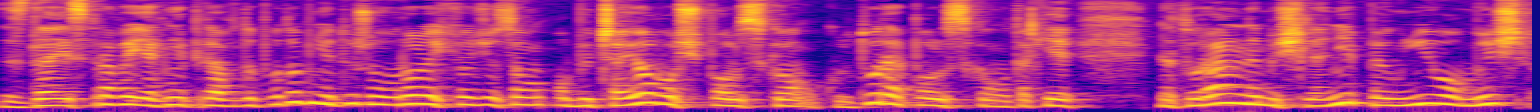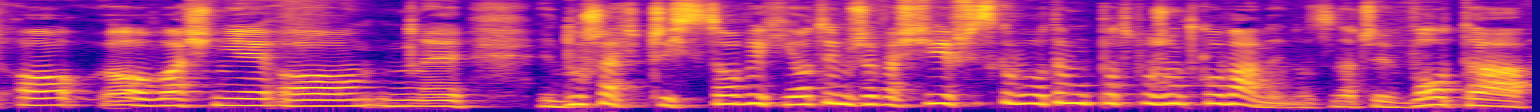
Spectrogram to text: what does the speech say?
zdaje sprawę, jak nieprawdopodobnie dużą rolę, jeśli chodzi o całą obyczajowość polską, kulturę polską, takie naturalne myślenie pełniło myśl o, o właśnie o y, duszach czyścowych i o tym, że właściwie wszystko było temu podporządkowane. No, to znaczy wota,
